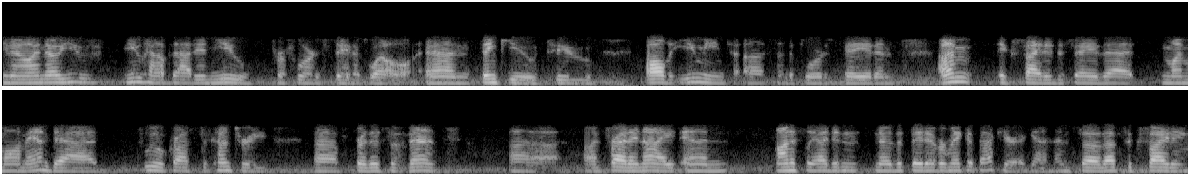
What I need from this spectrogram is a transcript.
you know, I know you've you have that in you for Florida State as well. And thank you to all that you mean to us and to Florida State. And I'm excited to say that my mom and dad flew across the country uh, for this event uh, on Friday night, and honestly, I didn't know that they'd ever make it back here again. And so that's exciting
